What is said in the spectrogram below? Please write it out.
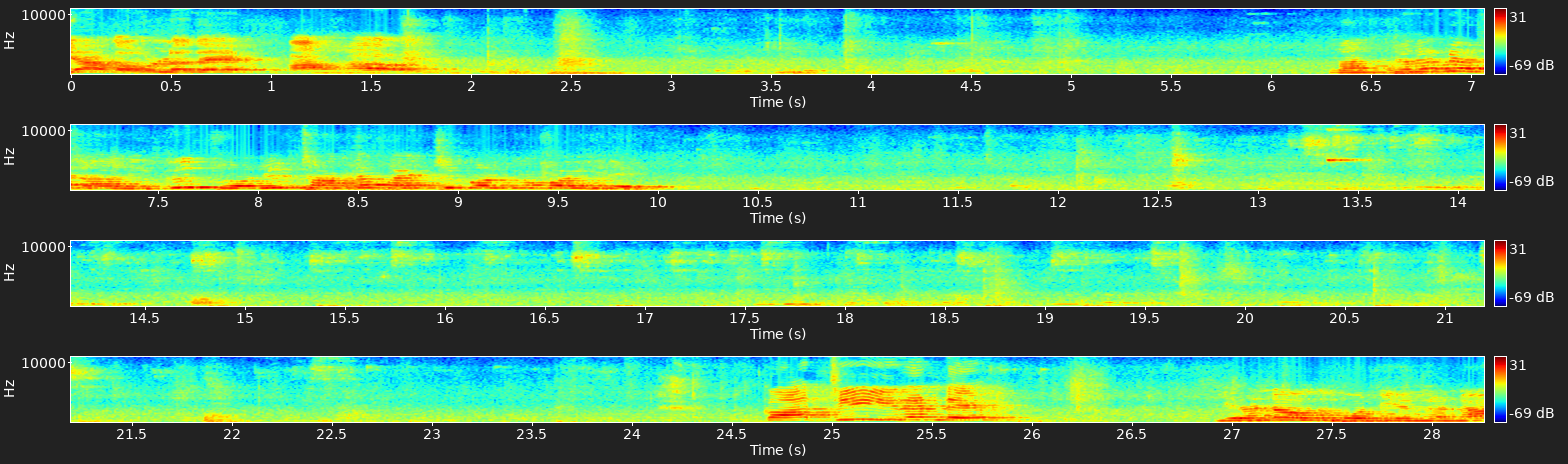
ருசியாக உள்ளதே. ஆஹா. நான் திறமைசாலிக்கு தொழில் சார்ந்த பயிற்சி கொடுக்க போகிறேன். காட்சி இரண்டு. இரண்டாவது போட்டி என்னன்னா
